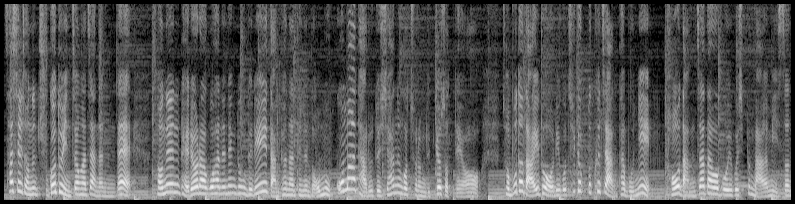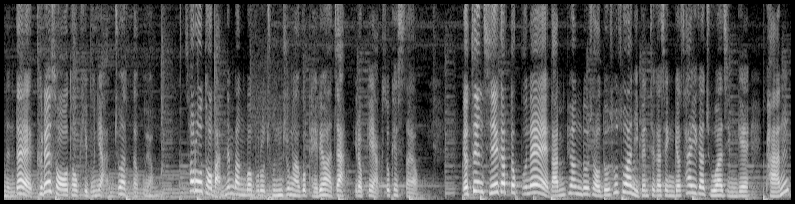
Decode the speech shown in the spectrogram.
사실 저는 죽어도 인정하지 않았는데 저는 배려라고 하는 행동들이 남편한테는 너무 꼬마 다루듯이 하는 것처럼 느껴졌대요. 저보다 나이도 어리고 체격도 크지 않다 보니 더 남자다워 보이고 싶은 마음이 있었는데 그래서 더 기분이 안 좋았다고요. 서로 더 맞는 방법으로 존중하고 배려하자 이렇게 약속했어요. 여튼 지혜갑 덕분에 남편도 저도 소소한 이벤트가 생겨 사이가 좋아진 게 반,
